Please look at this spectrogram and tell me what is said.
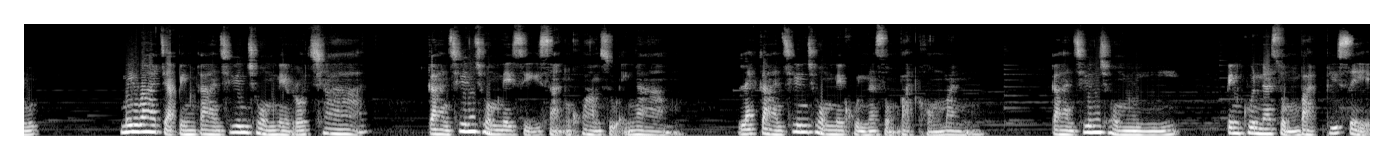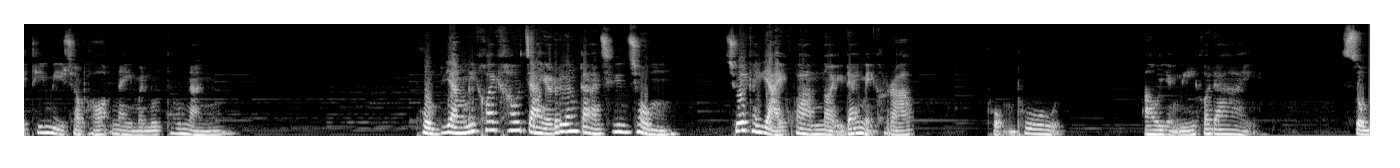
นุษย์ ไม่ว่าจะเป็นการชื่นชมในรสชาติ การชื่นชมในสีสันความสวยงาม และการชื่นชมในคุณสมบัติของมัน การชื่นชมนี้ เป็นคุณสมบัติพิเศษที่มีเฉพาะในมนุษย์เท่านั้น ผมยังไม่ค่อยเข้าใจเรื่องการชื่นชม ช่วยขยายความหน่อยได้ไหมครับ ผมพูด เอาอย่างนี้ก็ได้ สม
